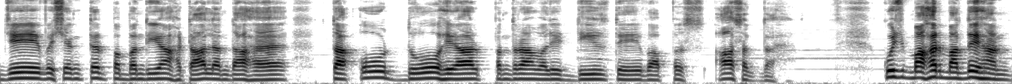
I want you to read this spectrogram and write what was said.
ਜੇ ਵਾਸ਼ਿੰਗਟਨ ਪਾਬੰਦੀਆਂ ਹਟਾ ਲੈਂਦਾ ਹੈ, ਤਾਂ ਉਹ 2015 ਵਾਲੀ ਡੀਲ ਤੇ ਵਾਪਸ ਆ ਸਕਦਾ ਹੈ। ਕੁਝ ਮਾਹਰ ਮੰਨਦੇ ਹਨ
